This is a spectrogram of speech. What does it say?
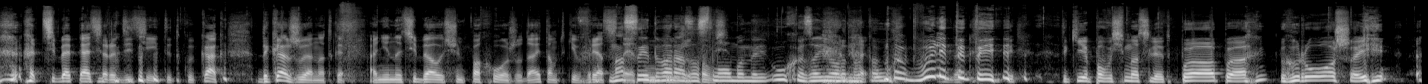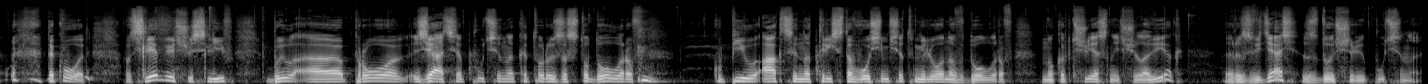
От тебя пятеро детей. Ты такой, как? Докажи. Она такая, они на тебя очень похожи, да? И там такие в ряд стоят. Носы два раза сломаны, ухо завернуто. Ну, Вылет и ты. Такие по 18 лет. Папа, грошей. Так вот, вот следующий слив был а, про зятя Путина, который за 100 долларов купил акции на 380 миллионов долларов, но как честный человек, разведясь с дочерью Путина,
